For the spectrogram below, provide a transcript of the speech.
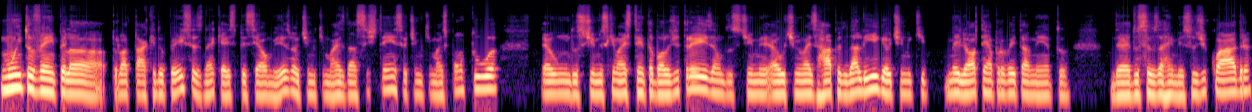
Muito vem pela, pelo ataque do Pacers, né? Que é especial mesmo, é o time que mais dá assistência, é o time que mais pontua, é um dos times que mais tenta bola de três, é um dos times, é o time mais rápido da liga, é o time que melhor tem aproveitamento né, dos seus arremessos de quadra.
